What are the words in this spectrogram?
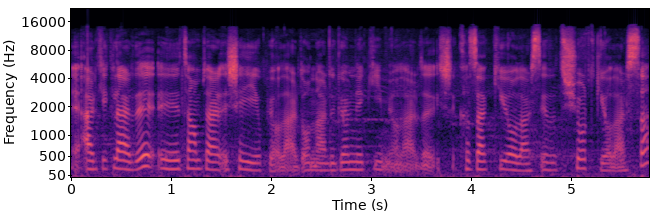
E, erkekler de e, tam ter şey yapıyorlardı. Onlar da gömlek giymiyorlardı. İşte kazak giyiyorlarsa ya da tişört giyiyorlarsa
